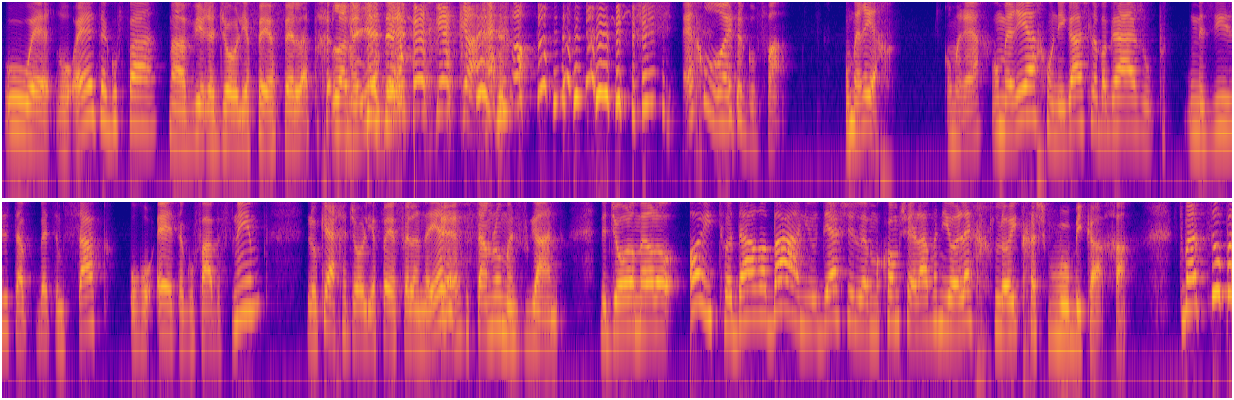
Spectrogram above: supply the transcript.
הוא uh, רואה את הגופה, מעביר את ג'ול יפה יפה לניידת. רגע, איך הוא רואה את הגופה? הוא מריח. הוא מריח? הוא מריח, הוא ניגש לבגאז', הוא מזיז את בעצם שק, הוא רואה את הגופה בפנים, לוקח את ג'ול יפה יפה לניידת כן. ושם לו מזגן. וג'ול אומר לו, אוי, תודה רבה, אני יודע שלמקום שאליו אני הולך לא יתחשבו בי ככה. זאת אומרת, סופר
